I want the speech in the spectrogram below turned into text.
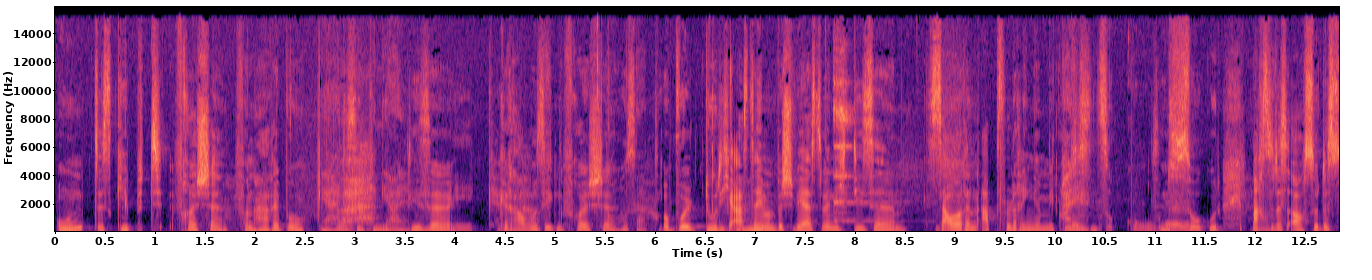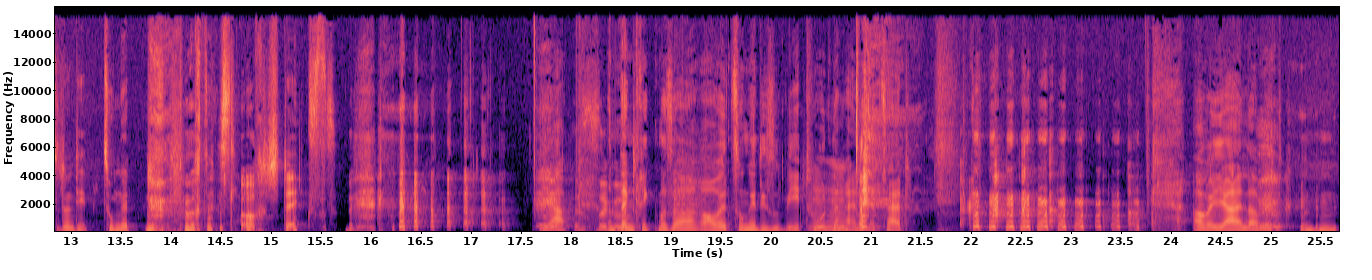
Und es gibt Frösche von Haribo. Ja, die sind genial. Diese Ekelhaft. grausigen Frösche. Großartig. Obwohl du dich erst immer beschwerst, wenn ich diese sauren Apfelringe Oh, die mitnehme. sind so gut. sind so gut. Machst du das auch so, dass du dann die Zunge durch das Loch steckst? Ja, so und dann kriegt man so eine raue Zunge, die so wehtut nach einiger Zeit. Aber ja, I love it. Mhm.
